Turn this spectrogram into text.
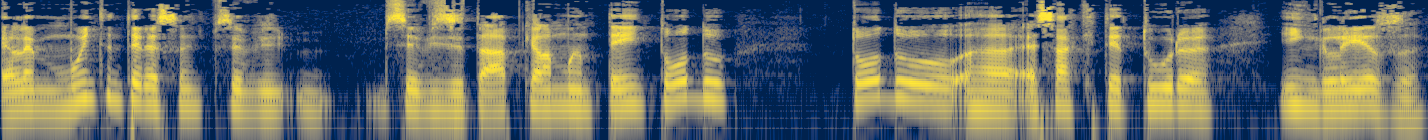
ela é muito interessante para você, você visitar, porque ela mantém todo toda uh, essa arquitetura inglesa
